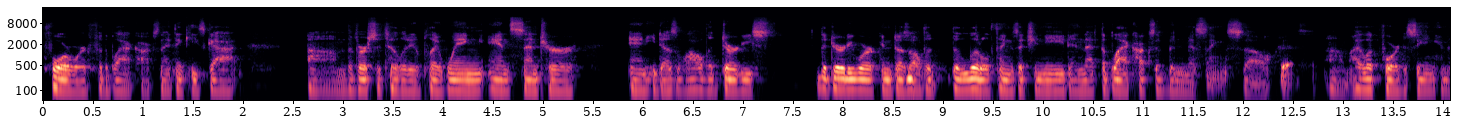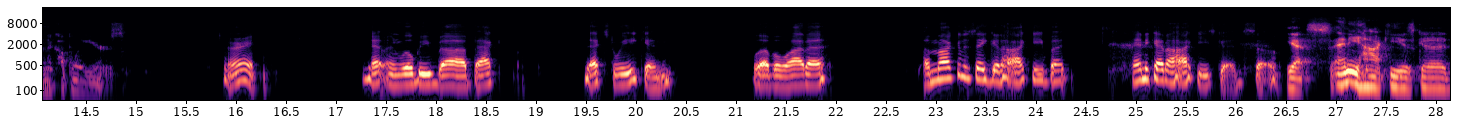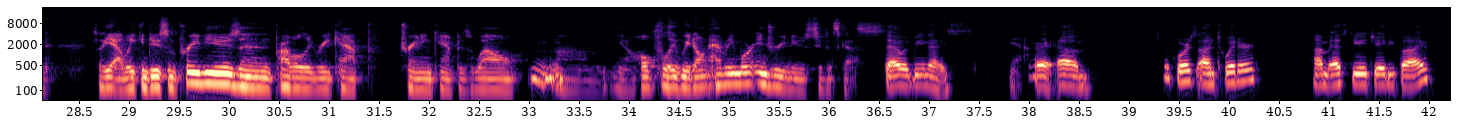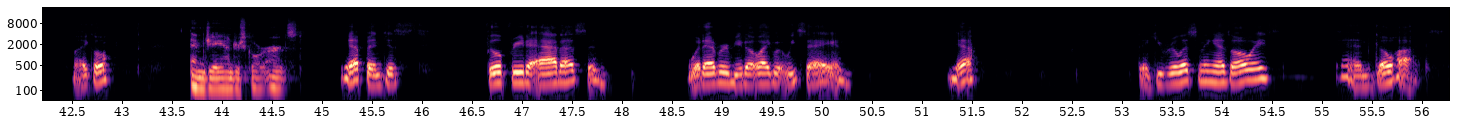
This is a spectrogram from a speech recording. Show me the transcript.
Forward for the Blackhawks, and I think he's got um, the versatility to play wing and center, and he does all the dirty the dirty work and does all the, the little things that you need and that the Blackhawks have been missing. So yes. um, I look forward to seeing him in a couple of years. All right. Yep, and we'll be uh, back next week, and we'll have a lot of. I'm not going to say good hockey, but any kind of hockey is good. So yes, any hockey is good. So yeah, we can do some previews and probably recap training camp as well. Mm-hmm. Um, you know, hopefully we don't have any more injury news to discuss. That would be nice. Yeah. All right. Um, of course, on Twitter, I'm SDH85. Michael. MJ underscore Ernst. Yep, and just feel free to add us and whatever if you don't like what we say. And yeah. Thank you for listening as always. And go Hawks.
